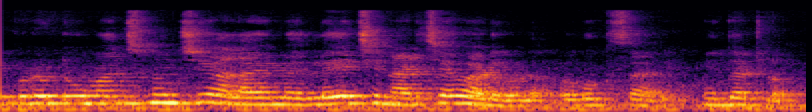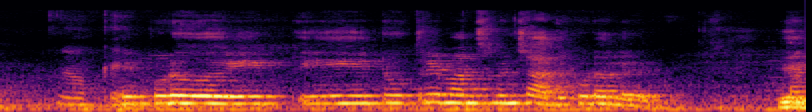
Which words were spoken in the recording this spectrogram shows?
ఇప్పుడు టూ మంత్స్ నుంచి అలా ఏం లేదు. లేచి నడిచేవాడు కూడా ఒక్కొక్కసారి నిద్రలో. ఓకే ఇప్పుడు ఈ ఈ టూ త్రీ మంత్స్ నుంచి అది కూడా లేదు. మీరు.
